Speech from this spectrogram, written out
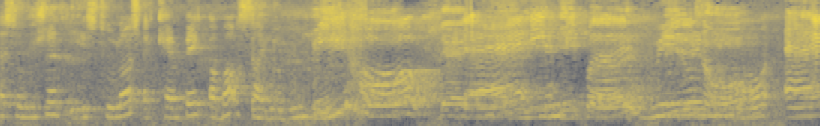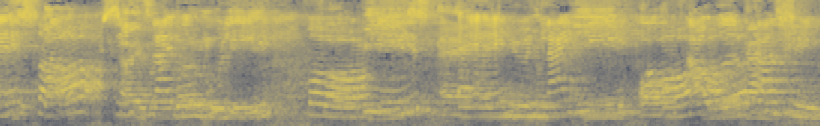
best solution is to launch a campaign about cyberbullying. We hope that many people will know and stop cyberbullying for peace and unity of our country.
